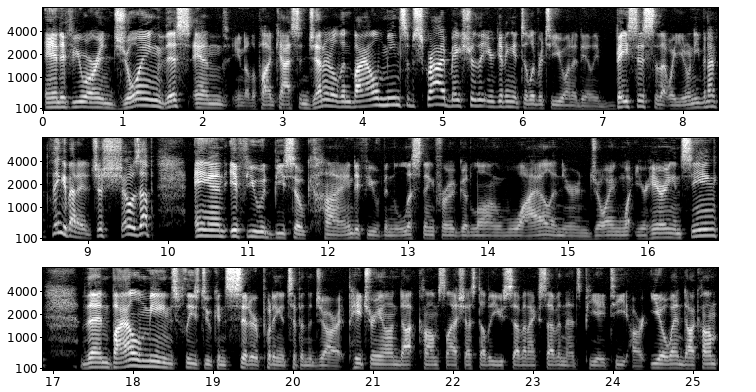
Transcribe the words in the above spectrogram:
And if you are enjoying this and you know the podcast in general, then by all means subscribe. Make sure that you're getting it delivered to you on a daily basis, so that way you don't even have to think about it. It just shows up and if you would be so kind, if you've been listening for a good long while and you're enjoying what you're hearing and seeing, then by all means, please do consider putting a tip in the jar at patreon.com slash SW7X7. That's P-A-T-R-E-O-N dot com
